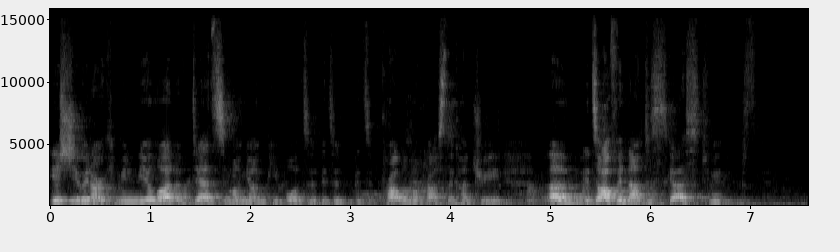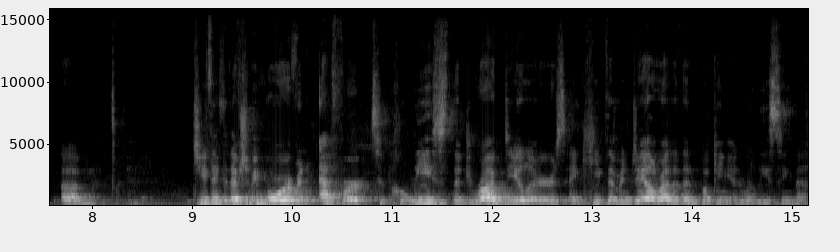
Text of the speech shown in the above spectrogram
issue in our community, a lot of deaths among young people. It's a, it's a, it's a problem across the country. Um, It's often not discussed. We, um, do you think that there should be more of an effort to police the drug dealers and keep them in jail rather than booking and releasing them?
